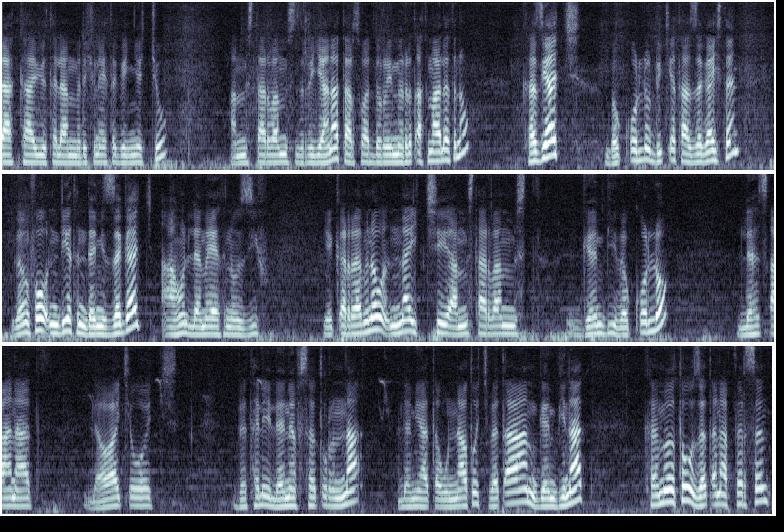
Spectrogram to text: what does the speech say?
ለአካባቢው የተላመደችና የተገኘችው 545 ዝርያ ናት። አርሶ አደሮ የመረጣት ማለት ነው። ከዚያች በቆሎ ዱቄት አዘጋጅተን ገንፎ እንዴት እንደሚዘጋጅ አሁን ለማየት ነው እዚሁ የቀረብ ነው እና ይቺ 545 ገንቢ በቆሎ ለህፃናት፣ ለአዋቂዎች በተለይ ለነፍሰ ጡርና ለሚያጠቡ እናቶች በጣም ገንቢ ናት። ከመቶ 90 ፐርሰንት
